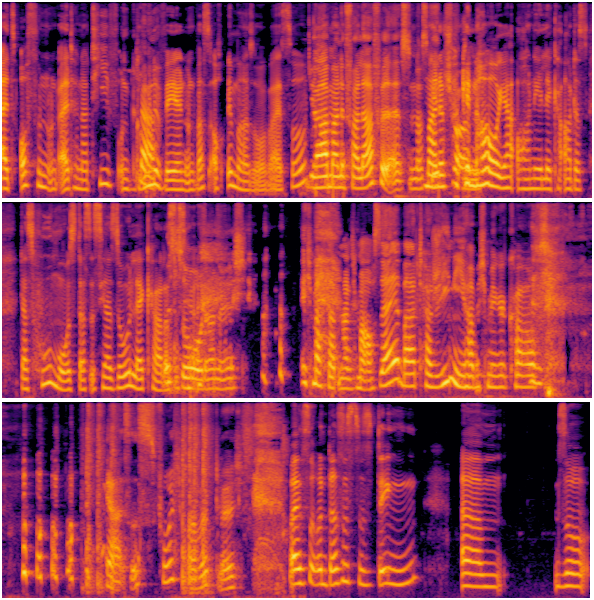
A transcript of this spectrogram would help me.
Als offen und alternativ und Klar. Grüne wählen und was auch immer so, weißt du? Ja, mal 'ne Falafel essen, das Meine geht schon. genau, ja. Oh ne, lecker. Oh, das das Hummus, das ist ja so lecker. Das Ist ist so, ja oder nicht? Ich mache das manchmal auch selber. Tagine habe ich mir gekauft. Ja, es ist furchtbar, wirklich. Weißt du, und das ist das Ding, ähm, so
